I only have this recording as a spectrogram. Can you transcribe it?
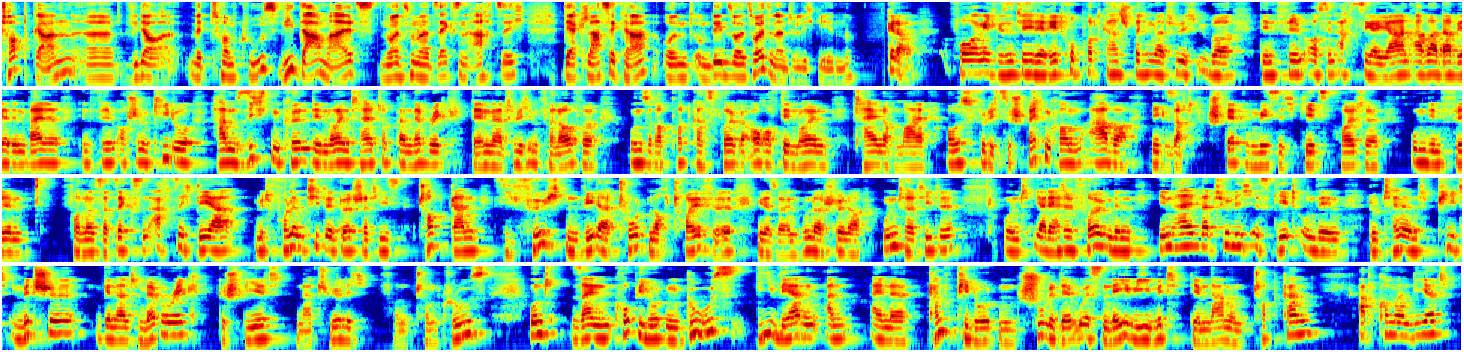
Top Gun, äh, wieder mit Tom Cruise, wie damals 1986, der Klassiker. Und um den soll es heute natürlich gehen. Ne? Genau. Vorrangig, wir sind ja hier der Retro-Podcast, sprechen wir natürlich über den Film aus den 80er Jahren, aber da wir den beide den Film auch schon im Kino haben sichten können, den neuen Teil Top Gun Maverick, werden wir natürlich im Verlaufe unserer Podcast-Folge auch auf den neuen Teil nochmal ausführlich zu sprechen kommen. Aber wie gesagt, schwerpunktmäßig geht's heute um den Film von 1986, der mit vollem Titel in Deutschland hieß Top Gun, Sie fürchten weder Tod noch Teufel. Wieder so ein wunderschöner Untertitel. Und ja, der hatte folgenden Inhalt natürlich. Es geht um den Lieutenant Pete Mitchell, genannt Maverick, gespielt natürlich von Tom Cruise und seinen Co-Piloten Goose, die werden an eine Kampfpilotenschule der US Navy mit dem Namen Top Gun abkommandiert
